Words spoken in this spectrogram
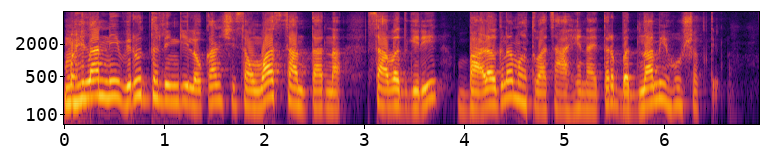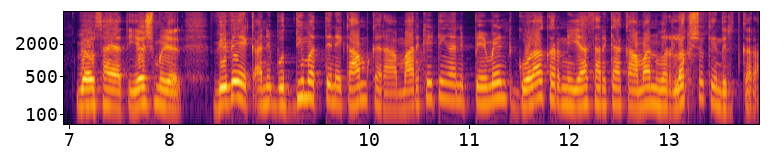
महिलांनी विरुद्ध लिंगी लोकांशी संवाद साधताना सावधगिरी बाळगणं महत्वाचं आहे नाहीतर बदनामी होऊ शकते. व्यवसायात यश मिळेल विवेक आणि बुद्धिमत्तेने काम करा मार्केटिंग आणि पेमेंट गोळा करणे यासारख्या कामांवर लक्ष केंद्रित करा.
